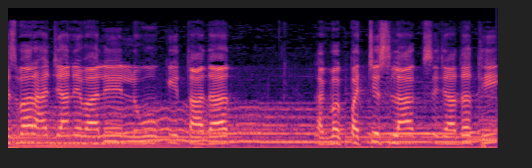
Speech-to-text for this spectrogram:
इस बार हज जाने वाले लोगों की तादाद लगभग 25 लाख से ज़्यादा थी।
